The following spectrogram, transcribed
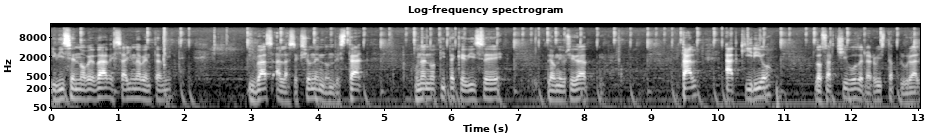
y dice novedades, hay una ventanita. Y vas a la sección en donde está una notita que dice la universidad tal adquirió los archivos de la revista Plural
